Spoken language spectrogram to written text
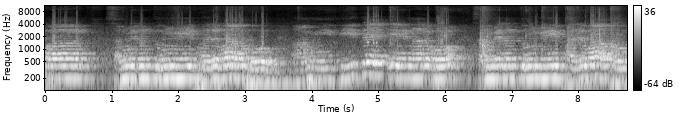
फार तुम्ही भरवा हो आम्ही तिथे येणार हो. संमेलन तुम्ही भरवा हो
